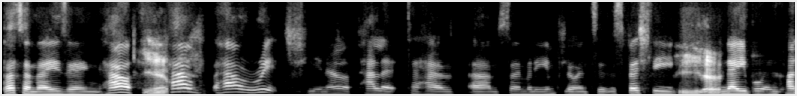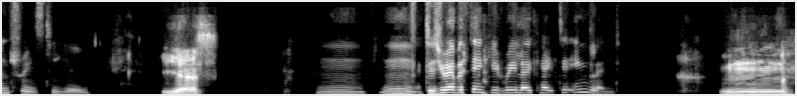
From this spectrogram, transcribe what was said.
That's amazing. How yeah, how how rich, you know, a palette to have um, so many influences, especially yeah, neighboring countries to you. yes. Mm. Mm. Did you ever think you'd relocate to England? Mm,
